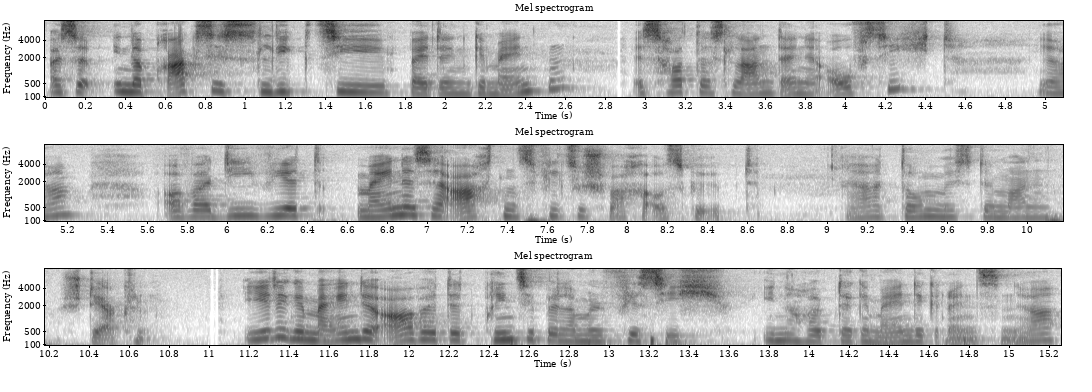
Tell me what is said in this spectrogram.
Also in der Praxis liegt sie bei den Gemeinden. Es hat das Land eine Aufsicht, ja, aber die wird meines Erachtens viel zu schwach ausgeübt. Ja, da müsste man stärken. Jede Gemeinde arbeitet prinzipiell einmal für sich innerhalb der Gemeindegrenzen. Ja.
